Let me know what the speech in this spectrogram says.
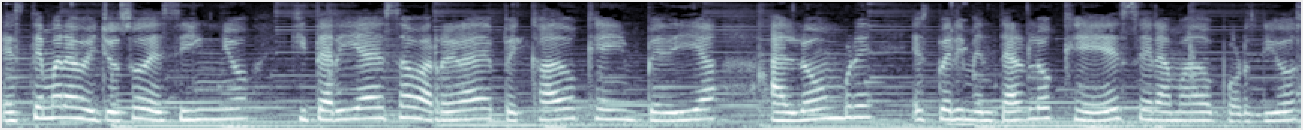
Este maravilloso designio quitaría esa barrera de pecado que impedía al hombre experimentar lo que es ser amado por Dios,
